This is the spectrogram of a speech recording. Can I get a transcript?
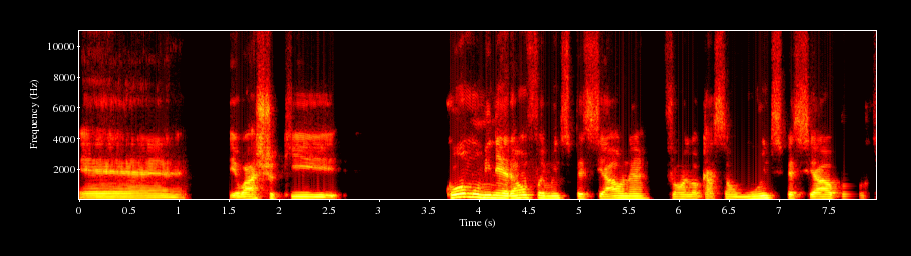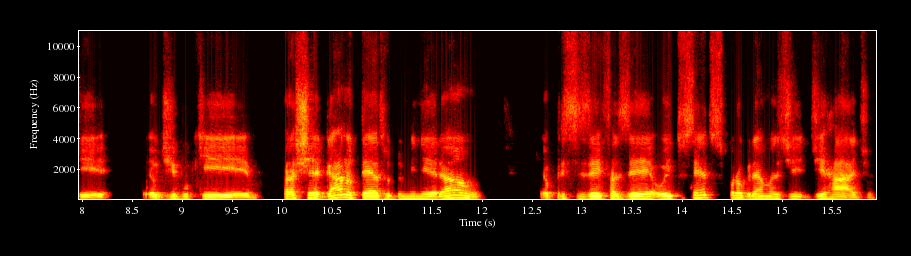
É, eu acho que como o Mineirão foi muito especial, né? Foi uma locação muito especial, porque eu digo que para chegar no teto do Mineirão, eu precisei fazer 800 programas de, de rádio.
